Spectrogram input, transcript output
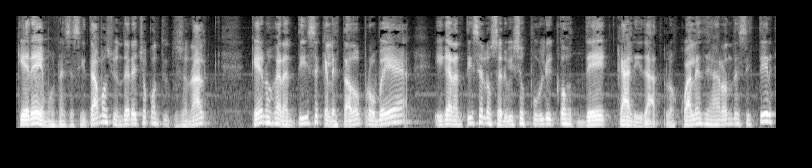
queremos, necesitamos y un derecho constitucional que nos garantice que el Estado provea y garantice los servicios públicos de calidad, los cuales dejaron de existir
